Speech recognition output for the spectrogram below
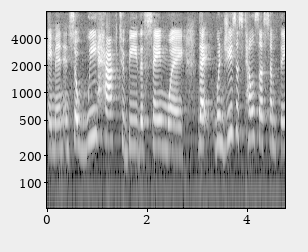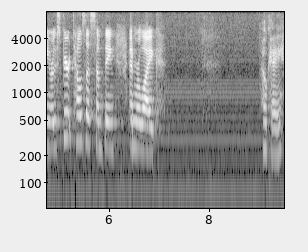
Amen. And so we have to be the same way that when Jesus tells us something or the Spirit tells us something and we're like, okay,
